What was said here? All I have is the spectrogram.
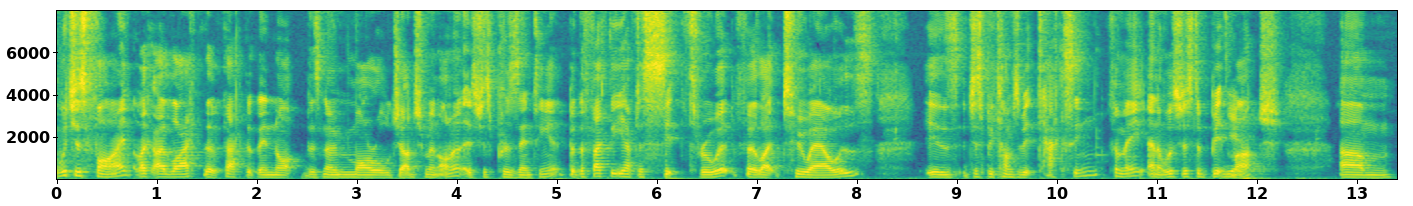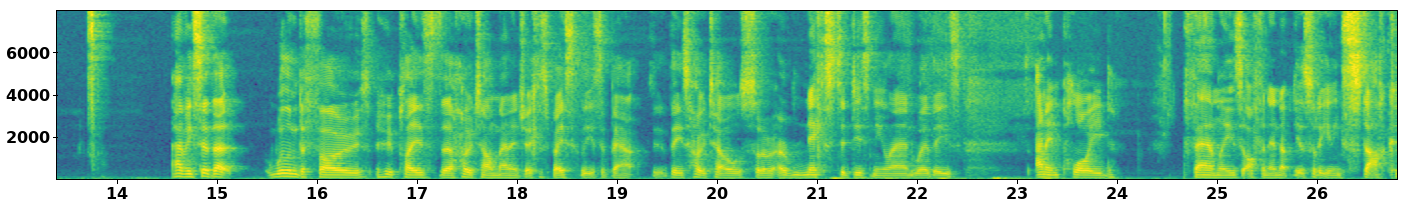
which is fine. Like I like the fact that they're not. There's no moral judgment on it. It's just presenting it. But the fact that you have to sit through it for like two hours is just becomes a bit taxing for me, and it was just a bit Yeah. much. Um, having said that, Willem Dafoe, who plays the hotel manager, because basically it's about these hotels sort of are next to Disneyland, where these unemployed families often end up get, sort of getting stuck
